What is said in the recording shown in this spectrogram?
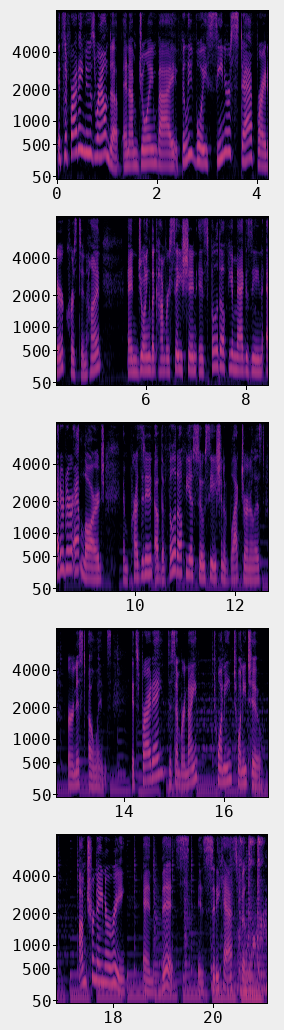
It's a Friday News Roundup, and I'm joined by Philly Voice senior staff writer Kristin Hunt. And joining the conversation is Philadelphia Magazine editor at large and president of the Philadelphia Association of Black Journalists, Ernest Owens. It's Friday, December 9th, 2022. I'm Trenae Nuri, and this is CityCast Philly.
